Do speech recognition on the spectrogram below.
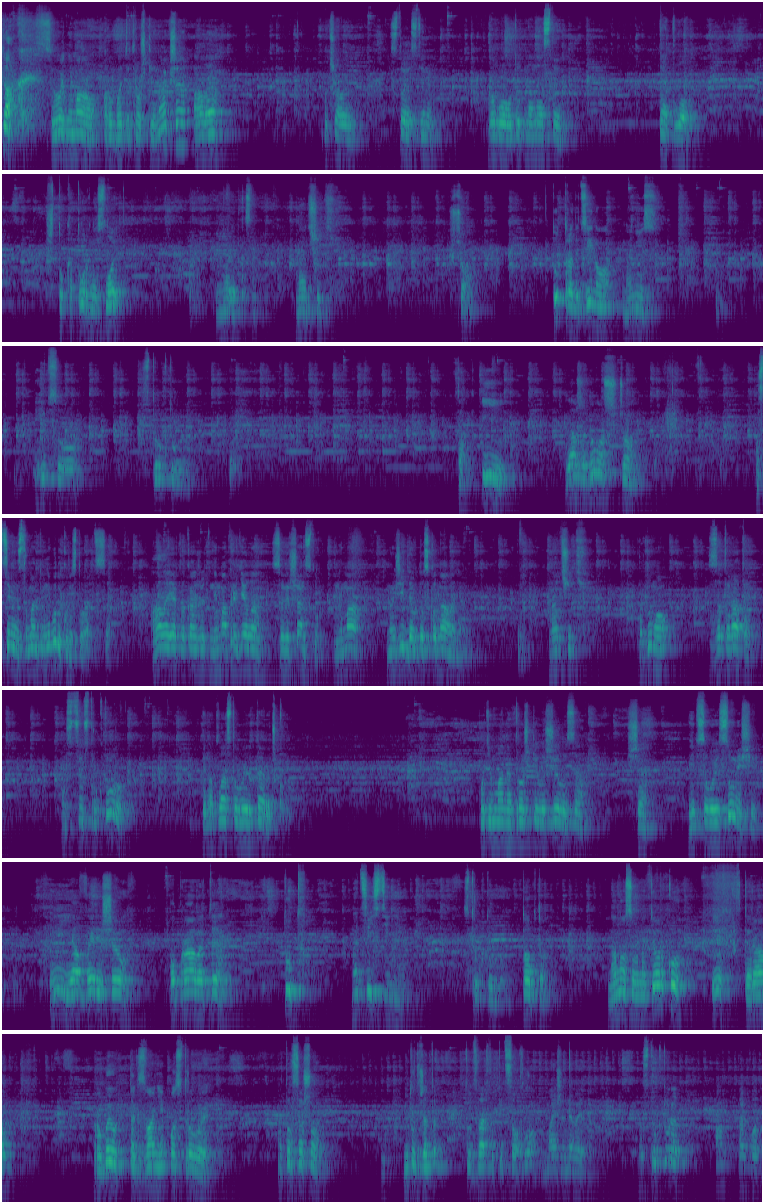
Так, сьогодні мав робити трошки інакше, але почали з тої стіни. Пробував тут нанести тепло штукатурний слой. Ну, рідкісний. Значить, що? Тут традиційно наніс гіпсову структуру. Так, і я вже думав, що ось цим інструментом не буду користуватися. Але, як то кажуть, нема приділа совершенству, нема межі для вдосконалення. Значить, придумав затирати ось цю структуру пінопластовою терочкою. Потім в мене трошки лишилося ще гіпсової суміші. І я вирішив поправити тут, на цій стіні, структуру. Тобто наносив на терку і втирав, робив так звані острови. А то все що? Ну тут вже тут зверху підсохло, майже не видно. Ну, Структура о, так от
